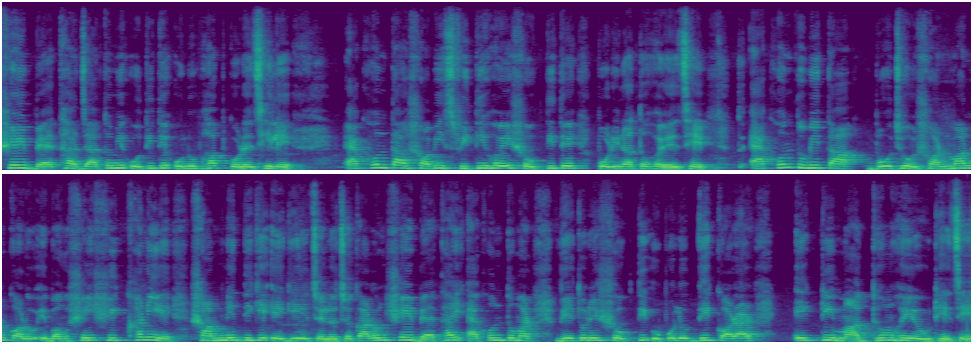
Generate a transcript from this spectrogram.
সেই ব্যথা যা তুমি অতীতে অনুভব করেছিলে এখন তা সবই স্মৃতি হয়ে শক্তিতে পরিণত হয়েছে। এখন তুমি তা বোঝো, সম্মান করো এবং সেই শিক্ষা নিয়ে সামনের দিকে এগিয়ে চলেছো। কারণ সেই ব্যথাই এখন তোমার ভেতরের শক্তি উপলব্ধি করার একটি মাধ্যম হয়ে উঠেছে।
